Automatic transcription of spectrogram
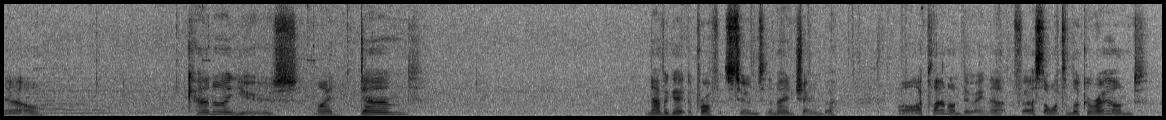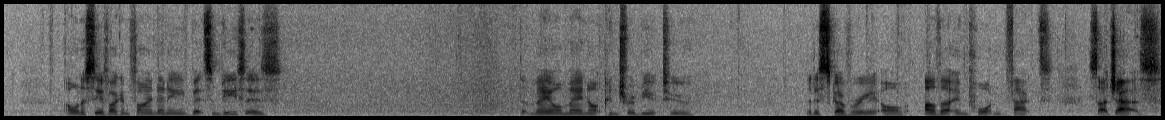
Now, can I use my damned navigate the prophet's tomb to the main chamber? Well, I plan on doing that. First, I want to look around. I want to see if I can find any bits and pieces that may or may not contribute to the discovery of other important facts, such as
